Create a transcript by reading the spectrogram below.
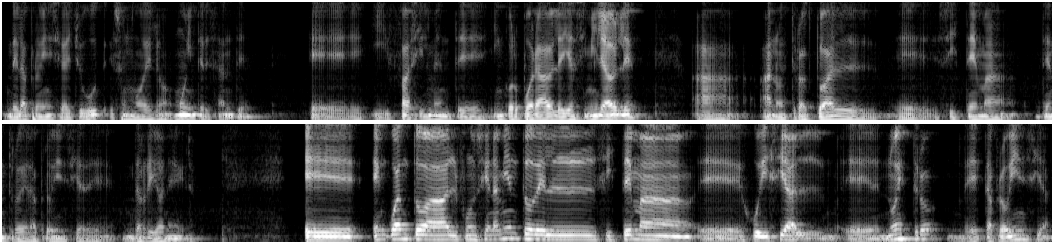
de la provincia de Chubut es un modelo muy interesante eh, y fácilmente incorporable y asimilable a, nuestro actual eh, sistema dentro de la provincia de, Río Negro. Eh, en cuanto al funcionamiento del sistema eh, judicial nuestro, de esta provincia,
